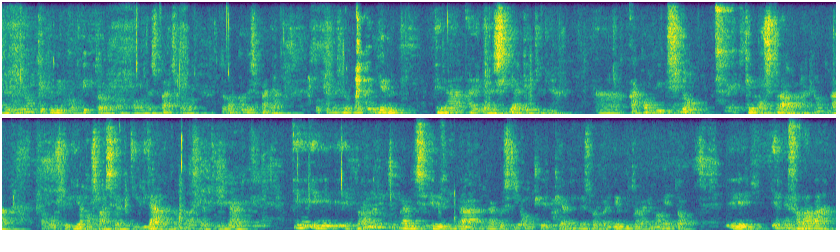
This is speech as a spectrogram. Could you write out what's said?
reunión que tuve con Víctor no, no despacho do Banco de España, o que me sorprendeu del era a enerxía que tiña, a, a convicción que mostraba, ¿no? a, como diríamos, a asertividade, ¿no? a asertividade E, e, e probablemente unha, unha, unha cuestión que, que a mí me sorprendeu moito naquele momento. Eh, ele me falaba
